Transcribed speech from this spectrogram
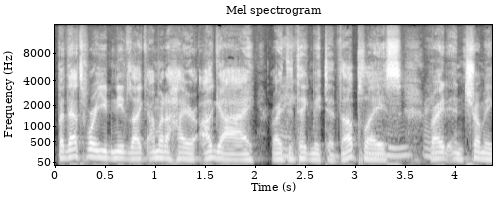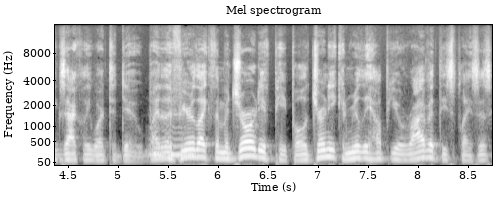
But that's where you'd need like I'm going to hire a guy, right, to take me to the place, mm-hmm. Right. right, and show me exactly what to do. But if mm-hmm. you're like the majority of people, journey can really help you arrive at these places,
